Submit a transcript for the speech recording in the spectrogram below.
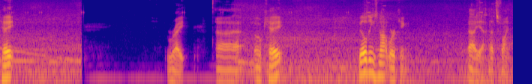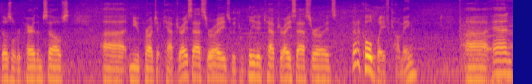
Okay. Right. Uh, okay. Building's not working. Ah, yeah, that's fine. Those will repair themselves. Uh, new project Capture Ice Asteroids. We completed Capture Ice Asteroids. Got a cold wave coming. Uh, and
